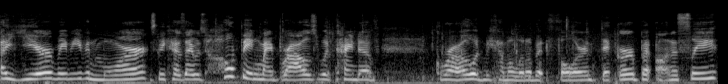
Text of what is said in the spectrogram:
a year, maybe even more. It's because I was hoping my brows would kind of grow and become a little bit fuller and thicker, but honestly,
